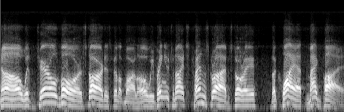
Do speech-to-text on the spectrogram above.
Now, with Gerald Mohr, starred as Philip Marlowe, we bring you tonight's transcribed story, The Quiet Magpie.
